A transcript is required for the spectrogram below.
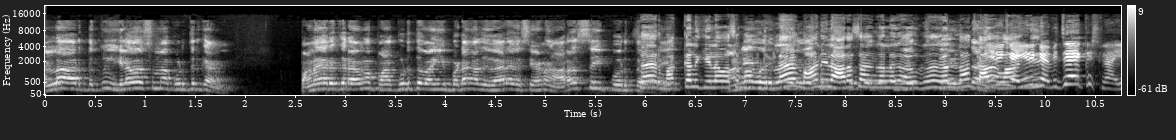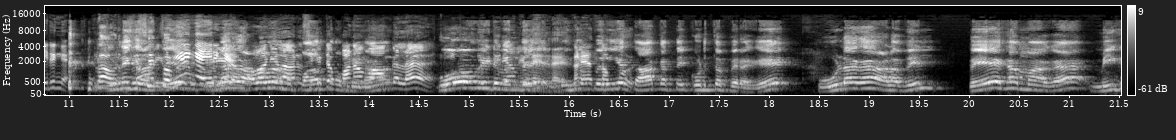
எல்லாத்துக்கும் இலவசமா கொடுத்திருக்காங்க. பணம் இருக்கிறவங்க பணம் கொடுத்து வாங்கி போட்டாங்க. அது வேற விஷயம். ஆனா அரசை பொறுத்த சார் மக்களுக்கு இலவசமா கொடுக்கல. மாநில அரசாங்கங்கள் தான் இருங்க விஜயகிருஷ்ணா இருங்க. கோவிட் வந்து தப்பு. தாக்கத்தை கொடுத்த பிறகு உலக அளவில் வேகமாக மிக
